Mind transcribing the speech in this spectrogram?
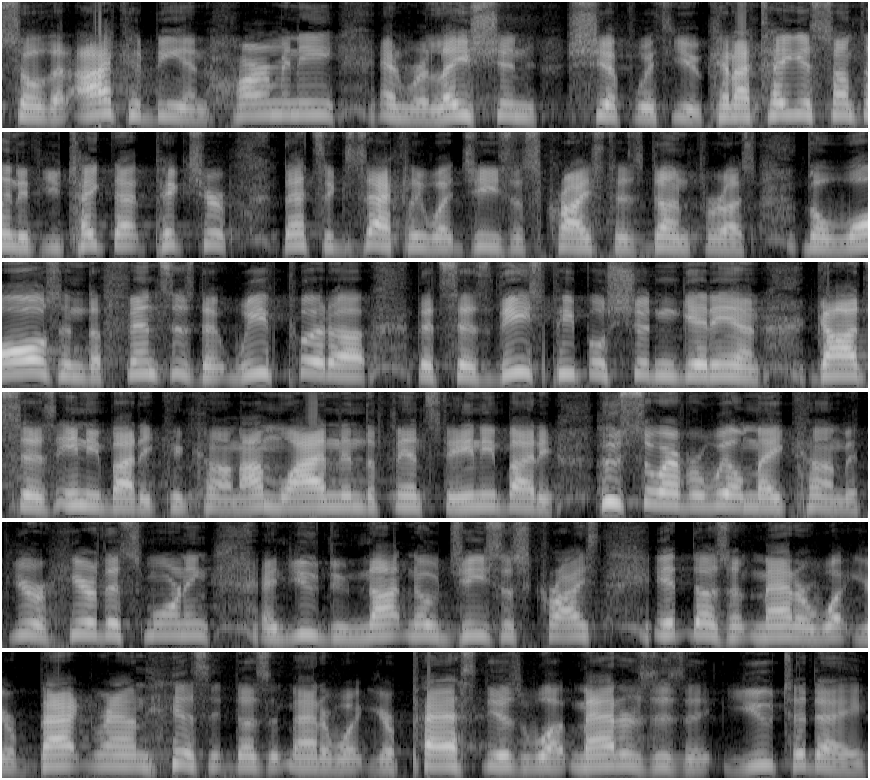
so that I could be in harmony and relationship with you. Can I tell you something? If you take that picture, that's exactly what Jesus Christ has done for us. The walls and the fences that we've put up that says these people shouldn't get in, God says anybody can come. I'm widening the fence to anybody. Whosoever will may come. If you're here this morning and you do not know Jesus Christ, it doesn't matter what your background is, it doesn't matter what your past is. What matters is that you today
